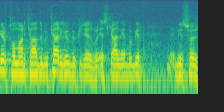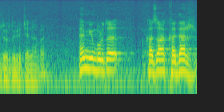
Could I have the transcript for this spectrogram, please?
Bir tomar kağıdı büker gibi bükeceğiz bu eski haline bu bir bir sözdür diyor Cenab-ı Hak. En mühim burada kaza kader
